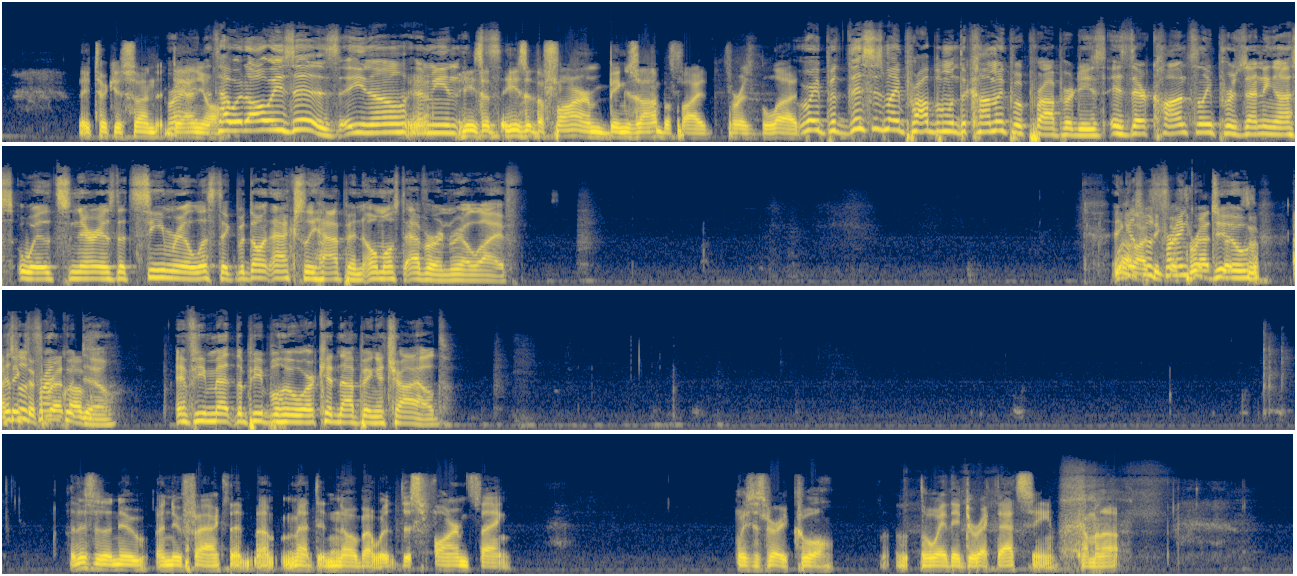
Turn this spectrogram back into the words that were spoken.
They took his son Right? Daniel. That's how it always is. You know, Yeah. I mean, he's at he's at the farm being zombified for his blood. Right, but this is my problem with the comic book properties is they're constantly presenting us with scenarios that seem realistic but don't actually happen almost ever in real life. And Well, guess what Frank threat- would do? the- I guess what Frank would of- do if he met the people who were kidnapping a child. So this is a new a new fact that uh, Matt didn't know about with this farm thing, which is very cool. The way they direct that scene coming up.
